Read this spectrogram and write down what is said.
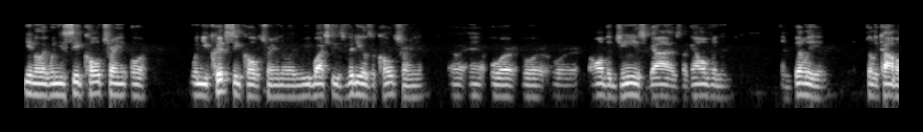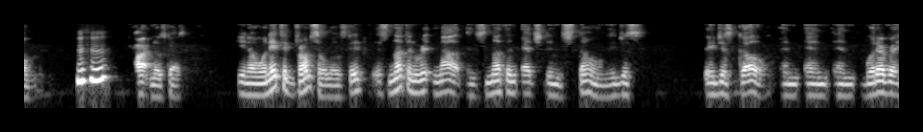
You know, like when you see Coltrane or when you could see Coltrane or you watch these videos of Coltrane or or or, or all the genius guys like Elvin and, and Billy and Billy Cobham, mm-hmm. Hart and those guys. You know, when they take drum solos, they, it's nothing written out. It's nothing etched in stone. They just they just go and and and whatever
